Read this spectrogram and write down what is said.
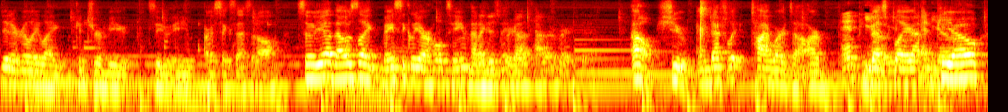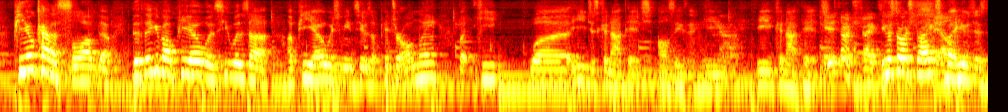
didn't really like contribute to any our success at all. So yeah, that was like basically our whole team that I I just forgot of. Tyler Huerta. Oh shoot, and definitely Ty Huerta, uh, our And Pio. best player, and. Pio. Pio kind of slumped though. The thing about Pio was he was uh, a, a PO, which means he was a pitcher only, but he was he just could not pitch all season. He No. he could not pitch. He was throwing strikes. He was throwing strikes, but he was just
